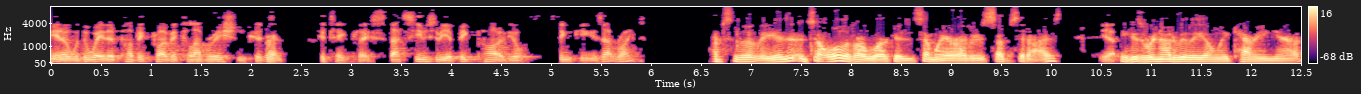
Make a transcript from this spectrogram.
you know, with the way that public-private collaboration could right could take place. That seems to be a big part of your thinking. Is that right? Absolutely. So all of our work in some way or other is subsidized. Yeah. Because we're not really only carrying out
